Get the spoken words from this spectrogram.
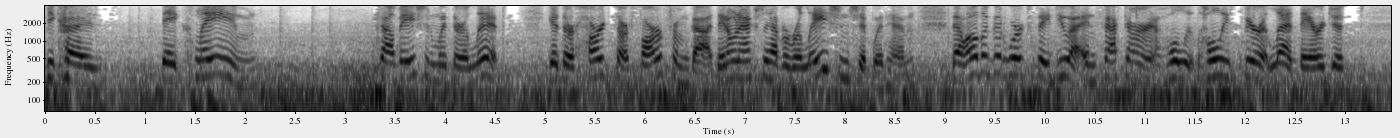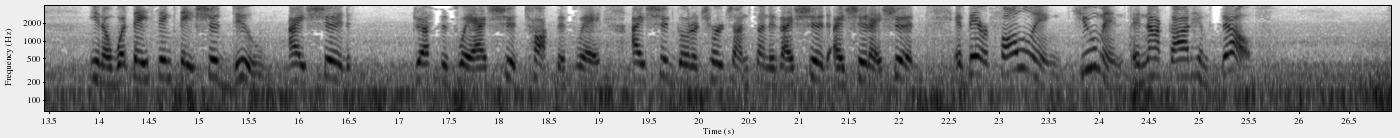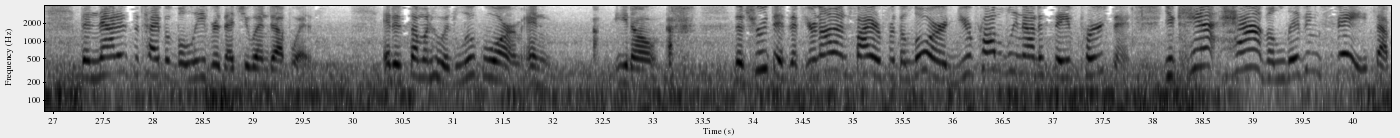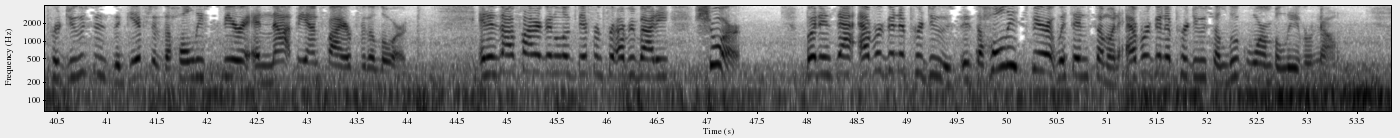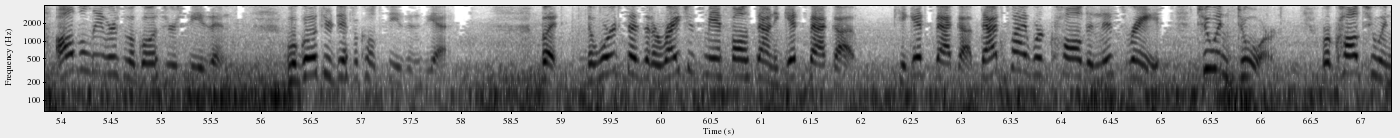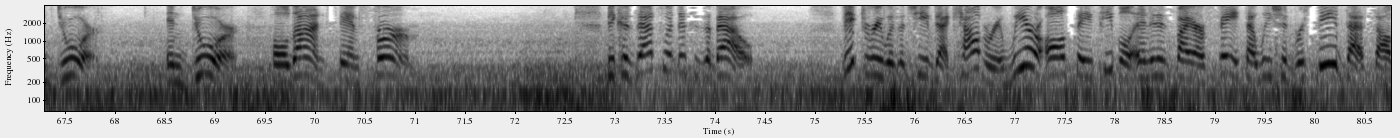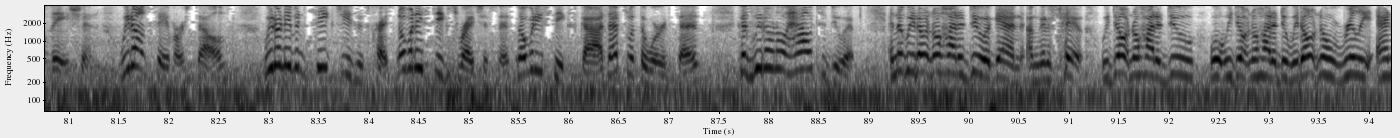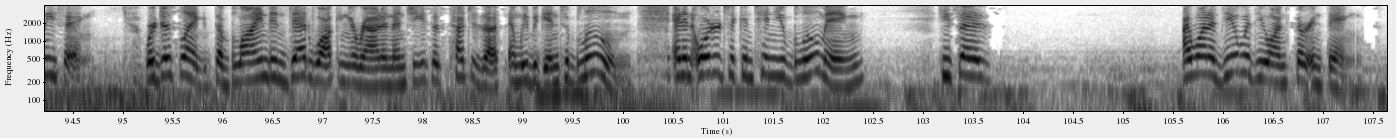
because they claim salvation with their lips, yet their hearts are far from God. They don't actually have a relationship with Him. That all the good works they do, in fact, aren't Holy, Holy Spirit led. They are just, you know, what they think they should do. I should dress this way. I should talk this way. I should go to church on Sundays. I should, I should, I should. If they are following humans and not God himself, then that is the type of believer that you end up with. It is someone who is lukewarm and, you know, the truth is if you're not on fire for the Lord, you're probably not a saved person. You can't have a living faith that produces the gift of the Holy Spirit and not be on fire for the Lord. And is that fire going to look different for everybody? Sure. But is that ever going to produce, is the Holy Spirit within someone ever going to produce a lukewarm believer? No. All believers will go through seasons. Will go through difficult seasons, yes. But the word says that a righteous man falls down, he gets back up. He gets back up. That's why we're called in this race to endure. We're called to endure. Endure. Hold on. Stand firm. Because that's what this is about. Victory was achieved at Calvary. We are all saved people, and it is by our faith that we should receive that salvation. We don't save ourselves. We don't even seek Jesus Christ. Nobody seeks righteousness. Nobody seeks God. That's what the word says, because we don't know how to do it. And then we don't know how to do, again, I'm going to say it, we don't know how to do what we don't know how to do. We don't know really anything. We're just like the blind and dead walking around, and then Jesus touches us and we begin to bloom. And in order to continue blooming, he says, I want to deal with you on certain things.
